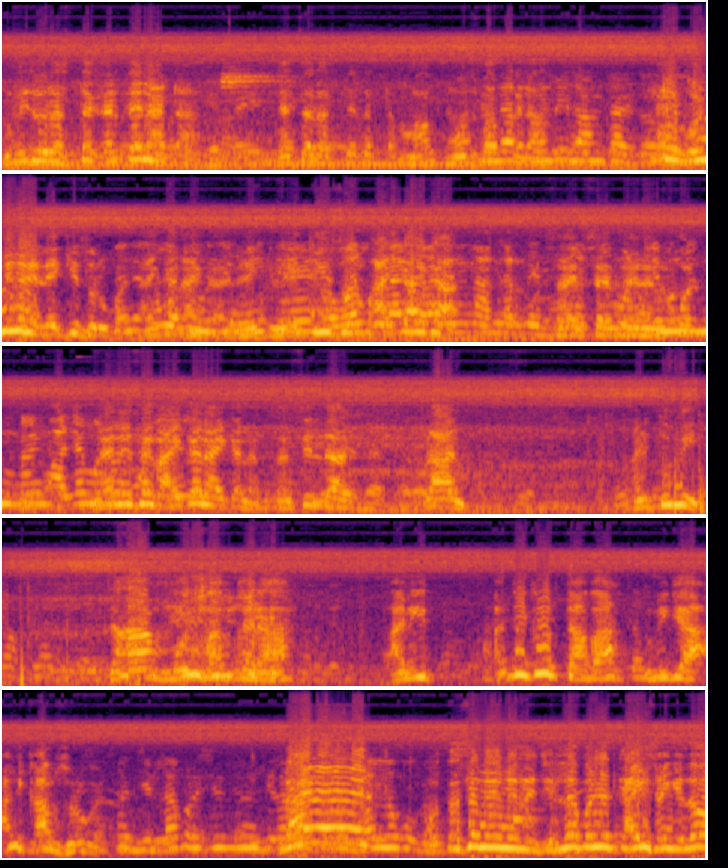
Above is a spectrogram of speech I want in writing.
तुम्ही जो रस्ता करताय ना आता त्याचा रस्त्याचा माप मोजमाप करा. नाही कोणी नाही लेखी स्वरूपात ऐका ना ऐका. लेखी स्वरूप ऐका ऐका. साहेब साहेब नाही, नाही. नाही नाही साहेब ऐका ना ऐका ना. तहसीलदार प्राण. आणि तुम्ही जा मोजमाप करा आणि अधिकृत ताबा तुम्ही घ्या आणि काम सुरू करा. जिल्हा परिषदेने दिला नाही नाही, नाही का? हो, तसं नाही नाही नाही. जिल्हा परिषद काही सांगेल हो.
